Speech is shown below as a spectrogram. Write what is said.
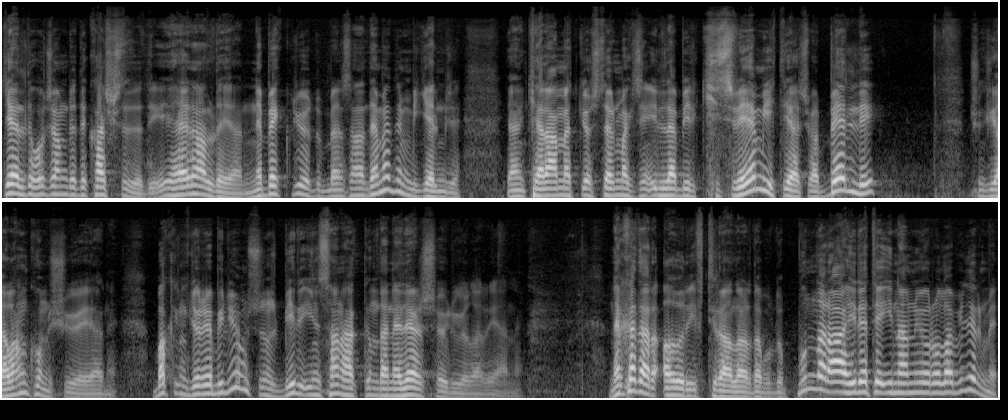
Geldi hocam dedi kaçtı dedi. E, herhalde yani. Ne bekliyordum ben sana demedim mi gelmeyecek. Yani keramet göstermek için illa bir kisveye mi ihtiyaç var? Belli. Çünkü yalan konuşuyor yani. Bakın görebiliyor musunuz? Bir insan hakkında neler söylüyorlar yani. Ne kadar ağır iftiralarda bulundu. Bunlar ahirete inanıyor olabilir mi?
